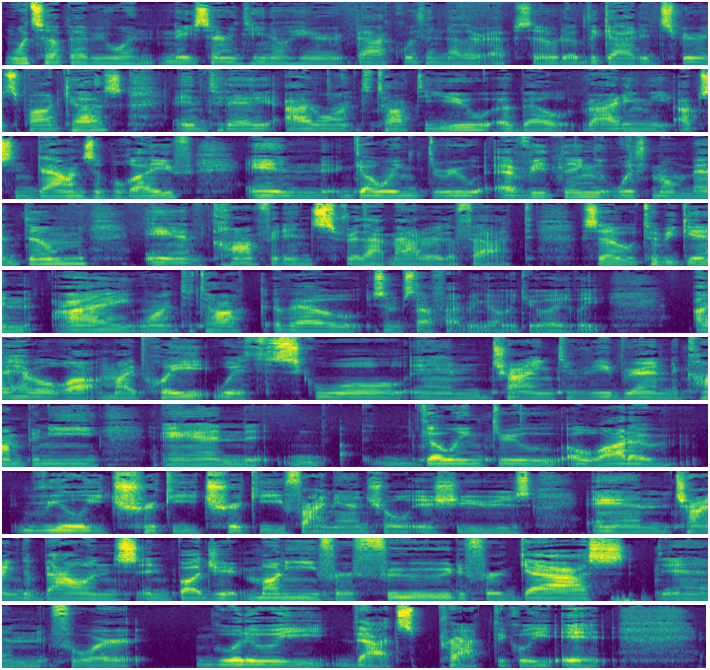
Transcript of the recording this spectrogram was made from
What's up, everyone? Nate Serrentino here, back with another episode of the Guided Spirits podcast. And today I want to talk to you about riding the ups and downs of life and going through everything with momentum and confidence, for that matter the fact. So, to begin, I want to talk about some stuff I've been going through lately. I have a lot on my plate with school and trying to rebrand the company and going through a lot of really tricky, tricky financial issues and trying to balance and budget money for food, for gas, and for literally that's practically it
